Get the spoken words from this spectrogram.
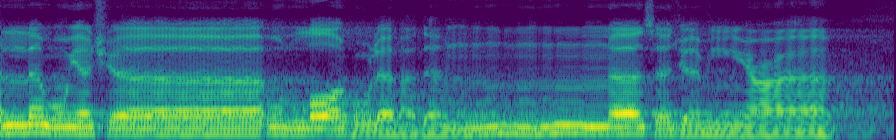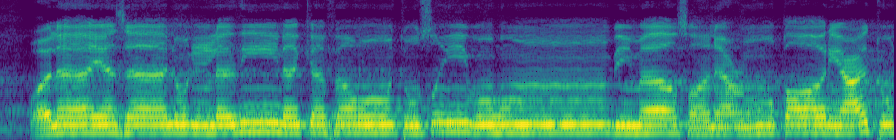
أن لو يشاء الله لهدى الناس جميعا. ولا يزال الذين كفروا تصيبهم بما صنعوا قارعة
